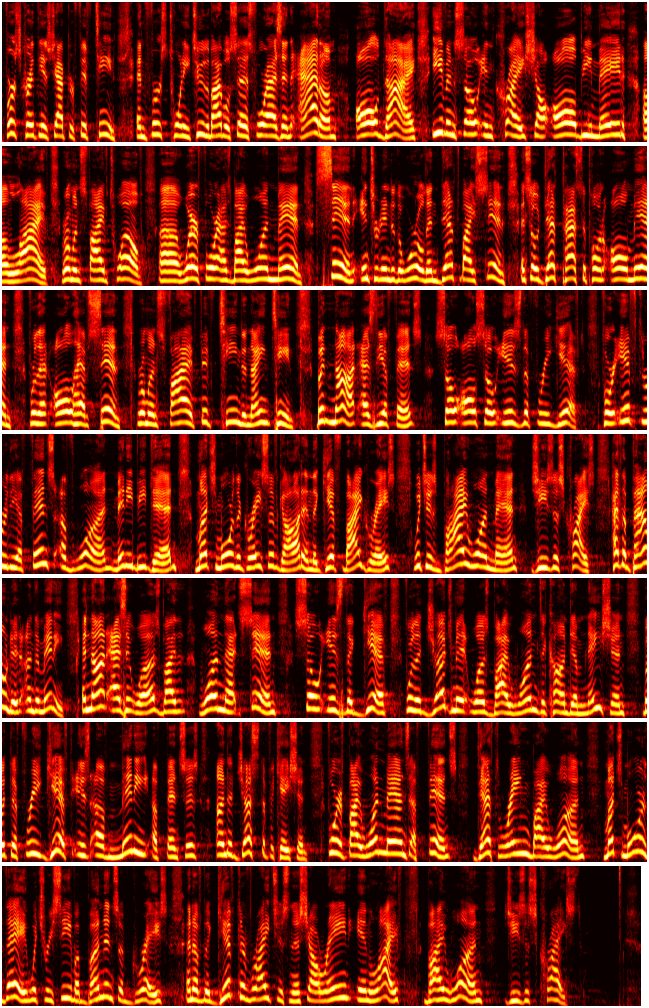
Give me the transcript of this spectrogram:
1 Corinthians chapter 15 and verse 22, the Bible says, For as in Adam all die, even so in Christ shall all be made alive. Romans 5:12, uh, wherefore as by one man sin entered into the world, and death by sin, and so death passed upon all men, for that all have sinned. Romans 5:15 to 19. But not as the offense, so also is the free gift. For if through the offense of one many be dead, much more the grace of God and the gift by grace which is by one man, Jesus Christ, hath abounded unto many. And not as it was by one that sinned, so is the gift. For the judgment was by one to condemnation, but the free gift is of many offenses unto justification. For if by one man's offense death reigned by one, much more they which receive abundance of grace and of the gift of righteousness shall reign in life by one Jesus Christ.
